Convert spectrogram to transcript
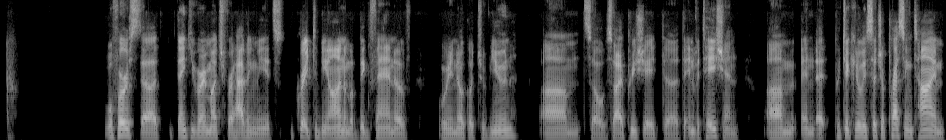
Well, first, uh, thank you very much for having me. It's great to be on. I'm a big fan of Orinoco Tribune. Um, so, so I appreciate the, the invitation. Um, and at particularly such a pressing time,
